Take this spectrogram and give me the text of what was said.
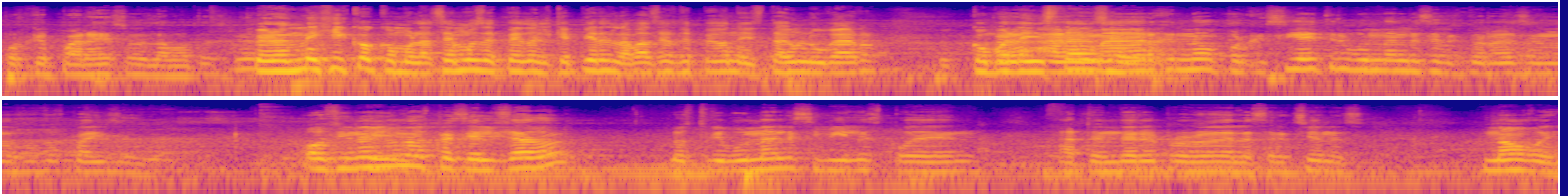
Porque para eso es la votación. Pero en México, como la hacemos de pedo, el que pierde la va a hacer de pedo, necesita un lugar como Pero la instancia. al margen- no, porque sí hay tribunales electorales en los otros países. güey. O si no hay uno especializado, los tribunales civiles pueden atender el problema de las elecciones. No, güey.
